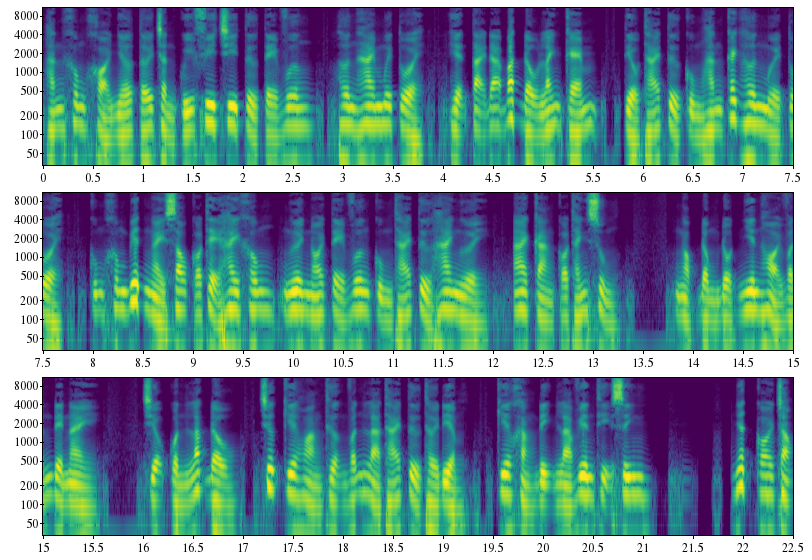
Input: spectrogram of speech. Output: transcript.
hắn không khỏi nhớ tới Trần Quý Phi chi tử Tề Vương, hơn 20 tuổi, hiện tại đã bắt đầu lanh kém, tiểu thái tử cùng hắn cách hơn 10 tuổi, cũng không biết ngày sau có thể hay không, ngươi nói Tề Vương cùng thái tử hai người, ai càng có thánh sủng. Ngọc Đồng đột nhiên hỏi vấn đề này, triệu quần lắc đầu, trước kia hoàng thượng vẫn là thái tử thời điểm, kia khẳng định là viên thị sinh. Nhất coi trọng,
